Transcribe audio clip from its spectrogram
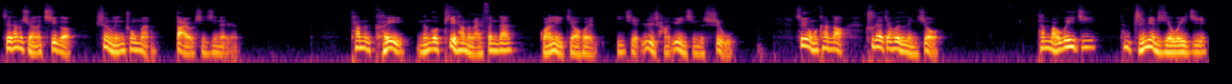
所以他们选了七个圣灵充满、大有信心的人，他们可以能够替他们来分担管理教会一切日常运行的事物。所以我们看到初代教会的领袖，他们把危机。他们直面这些危机，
